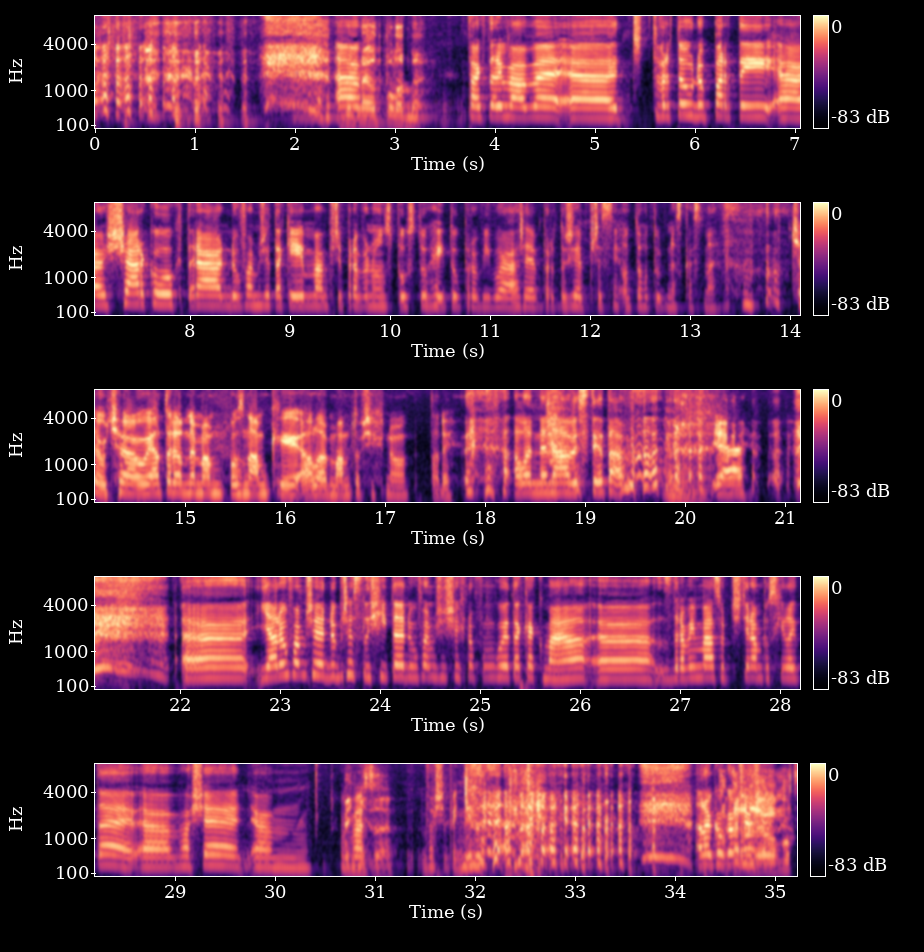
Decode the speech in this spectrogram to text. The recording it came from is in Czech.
Dobré odpoledne. Pak tady máme uh, čtvrtou do party uh, Šárku, která doufám, že taky má připravenou spoustu hejtu pro vývojáře, protože přesně od toho tu dneska jsme. čau, čau. Já teda nemám poznámky, ale mám to všechno tady. ale nenávist je tam. yeah. uh, já doufám, že dobře slyšíte, doufám, že všechno funguje tak, jak má. Uh, zdravím vás, určitě nám posílejte uh, vaše um, Peníze. Va- vaše peníze, ano. ano, koukám, že už... Nám... moc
